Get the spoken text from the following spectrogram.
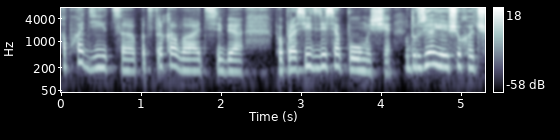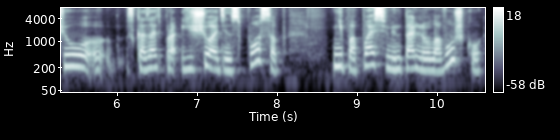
обходиться, подстраховать себя, попросить здесь о помощи? Друзья, я еще хочу э, сказать про еще один способ не попасть в ментальную ловушку.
